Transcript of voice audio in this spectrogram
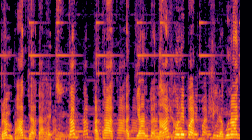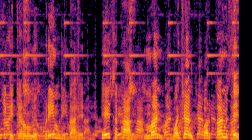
भ्रम भाग जाता है। तब अर्थात अज्ञान का नाश होने पर श्री रघुनाथ जी के चरणों में प्रेम होता है। हे सखा, मन, वचन और कर्म से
